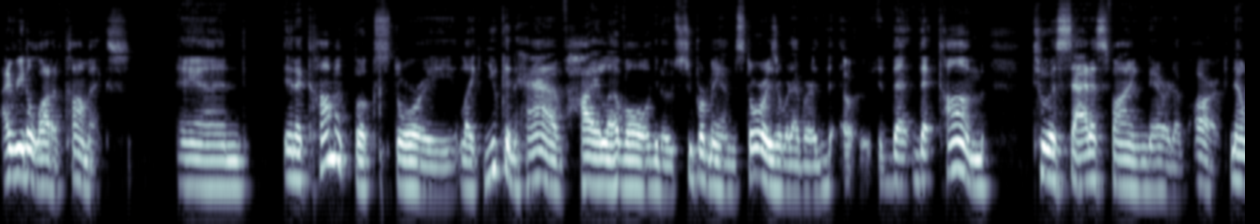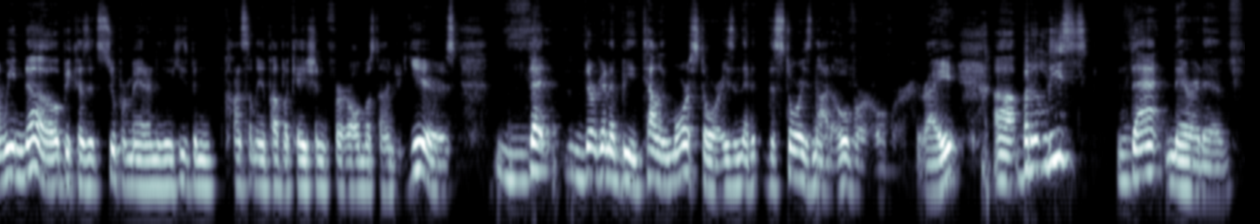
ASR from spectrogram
I read a lot of comics, and in a comic book story, like you can have high level, you know, Superman stories or whatever uh, that that come to a satisfying narrative arc. Now we know because it's Superman and he's been constantly in publication for almost 100 years that they're going to be telling more stories and that the story's not over over, right? Uh, but at least that narrative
